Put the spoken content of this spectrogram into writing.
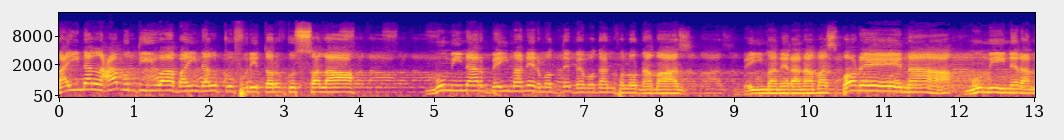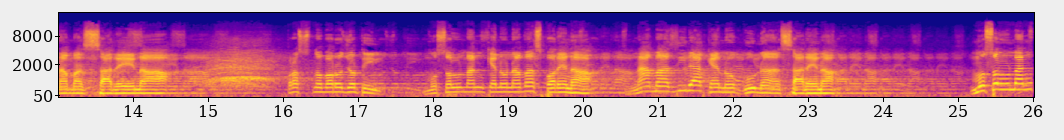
বাইনাল আবদি ওয়া বাইনাল কুফরি তরকুস সালাহ। মুমিন আর বেঈমানের মধ্যে ব্যবধান হলো নামাজ। বেঈমানেরা নামাজ পড়ে না, মুমিনেরা নামাজ সারে না। প্রশ্ন বড় জটিল, মুসলমান কেন নামাজ পড়ে না? নামাজিরা কেন গুনা সারে না? মুসলমান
